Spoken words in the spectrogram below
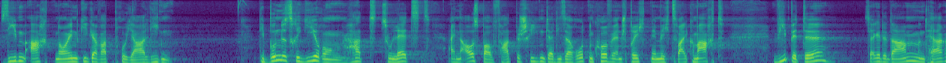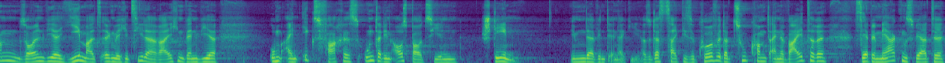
7, 8, 9 Gigawatt pro Jahr liegen. Die Bundesregierung hat zuletzt einen Ausbaupfad beschrieben, der dieser roten Kurve entspricht, nämlich 2,8. Wie bitte, sehr geehrte Damen und Herren, sollen wir jemals irgendwelche Ziele erreichen, wenn wir um ein x-faches unter den Ausbauzielen stehen. in der Windenergie. Also das zeigt diese Kurve. Dazu kommt eine weitere sehr bemerkenswerte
